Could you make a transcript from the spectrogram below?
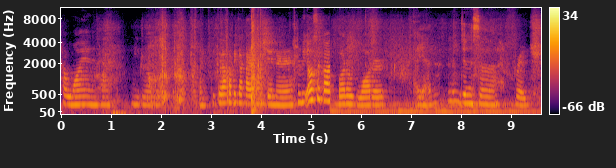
Hawaiian and half meat lover. Dito lang kami kakain ng dinner. And we also got bottled water. Ayan, nandiyan na sa fridge.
